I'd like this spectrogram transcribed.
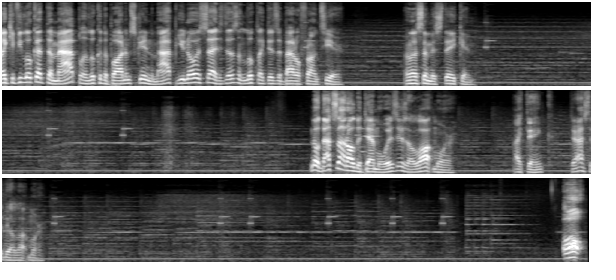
Like if you look at the map, like look at the bottom screen of the map, you notice that it doesn't look like there's a Battle Frontier. Unless I'm mistaken. No, that's not all the demo is. There's a lot more. I think. There has to be a lot more. Oh!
